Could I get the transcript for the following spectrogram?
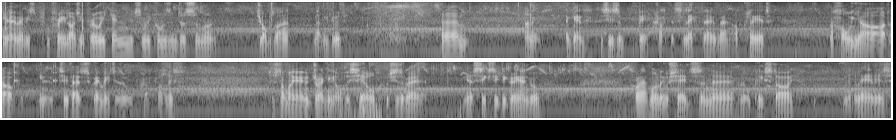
you know maybe some free lodging for a weekend if somebody comes and does some like jobs like that, that'd be good. Um, and it, again this is a bit of crap that's left over. I've cleared the whole yard of you know 2,000 square meters of all crap like this. Just on my own dragging it up this hill which is about you know 60 degree angle. But I have my little sheds and uh, little pigsty little areas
